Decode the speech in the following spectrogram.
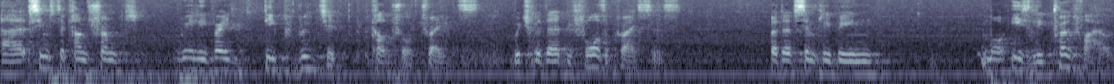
uh, seems to confront really very deep-rooted cultural traits which were there before the crisis, but have simply been more easily profiled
